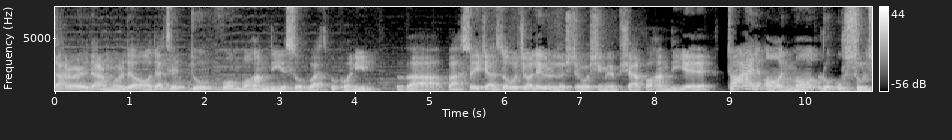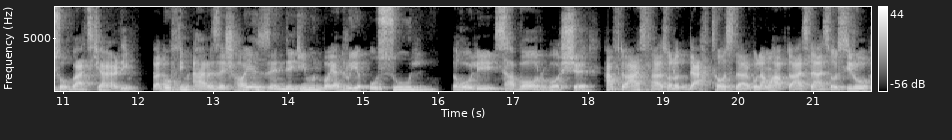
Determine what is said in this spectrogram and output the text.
قرار در مورد عادت دوم با همدیگه صحبت بکنیم و بحثای جذاب و جالبی رو داشته باشیم امشب با همدیگه تا الان ما رو اصول صحبت کردیم و گفتیم ارزش های زندگیمون باید روی اصول به قولی سوار باشه. هفت اصل هست حالا ده تاست در کل اما هفت اصل اساسی رو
